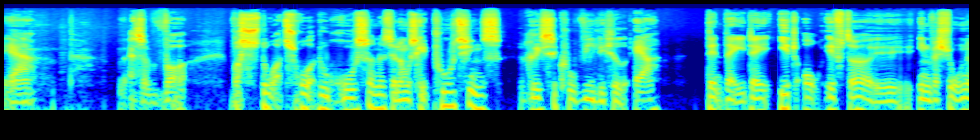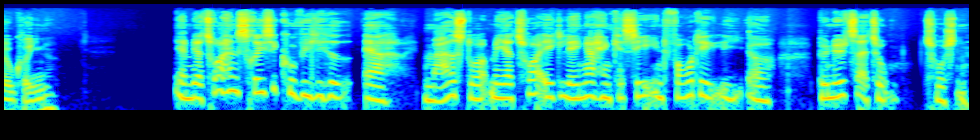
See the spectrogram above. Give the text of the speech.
Ja, altså hvor, hvor stor tror du russernes, eller måske Putins risikovillighed er den dag i dag, et år efter øh, invasionen af Ukraine? Jamen, jeg tror, hans risikovillighed er meget stor, men jeg tror ikke længere, han kan se en fordel i at benytte sig af atomtruslen.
